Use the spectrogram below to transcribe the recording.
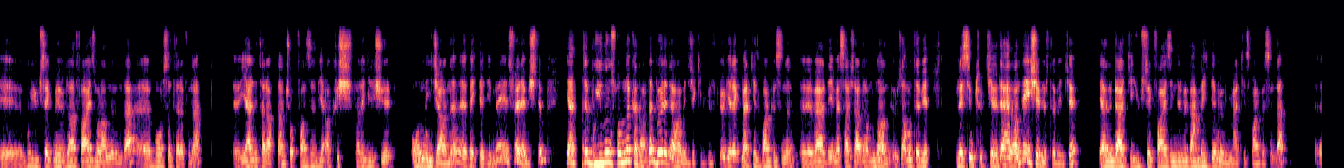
e, bu yüksek mevduat faiz oranlarında e, borsa tarafına e, yerli taraftan çok fazla bir akış para girişi olmayacağını e, beklediğimi söylemiştim. Yani tabii bu yılın sonuna kadar da böyle devam edecek gibi gözüküyor. Gerek Merkez Bankası'nın e, verdiği mesajlardan bunu anlıyoruz. Ama tabii resim Türkiye'de her an değişebilir tabii ki. Yani belki yüksek faiz indirimi ben beklemiyorum Merkez Bankası'ndan. Ee,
